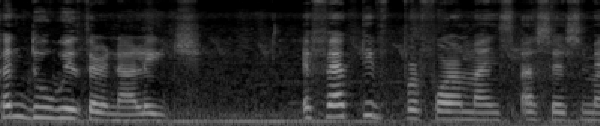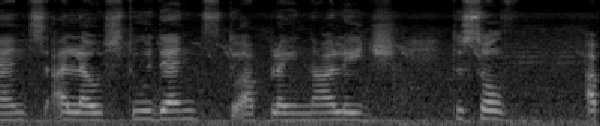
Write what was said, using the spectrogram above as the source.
can do with their knowledge. Effective performance assessments allow students to apply knowledge to solve a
